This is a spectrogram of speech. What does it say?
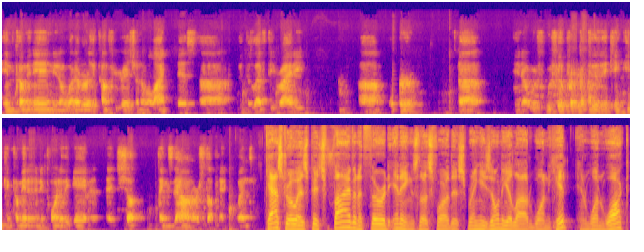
him coming in, you know, whatever the configuration of a line is, uh, with the lefty, righty, uh, or uh, you know, we, we feel pretty confident that he can, he can come in at any point of the game and, and shut things down or stop any wins. Castro has pitched five and a third innings thus far this spring. He's only allowed one hit and one walk,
